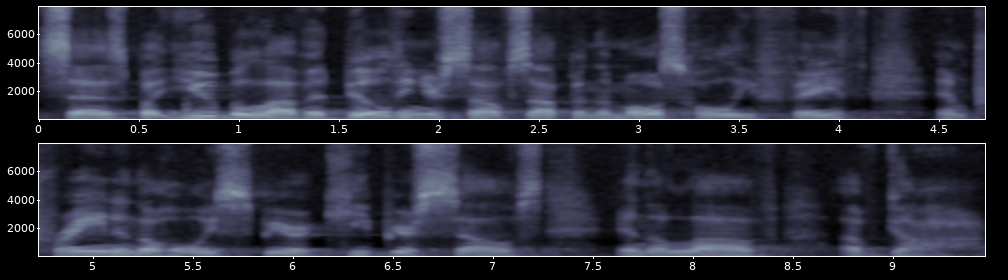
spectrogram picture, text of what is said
says, But you, beloved, building yourselves up in the most holy faith and praying in the Holy Spirit, keep yourselves in the love of God.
